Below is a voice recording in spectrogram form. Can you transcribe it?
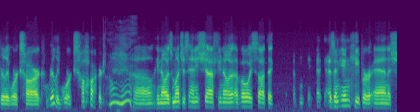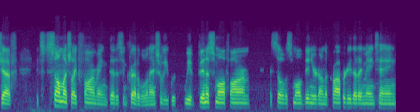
Really works hard. Really works hard. Oh yeah. Uh, you know, as much as any chef. You know, I've always thought that as an innkeeper and a chef, it's so much like farming that it's incredible. And actually, we- we've been a small farm. I still have a small vineyard on the property that I maintain.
